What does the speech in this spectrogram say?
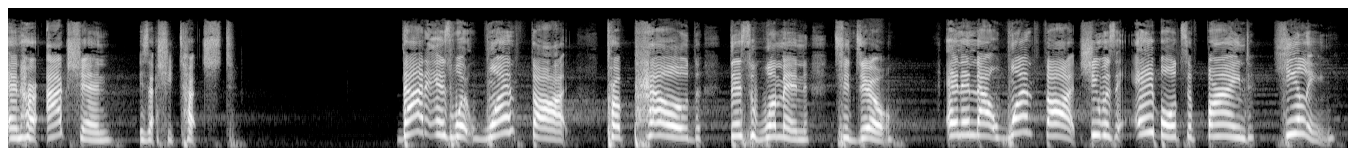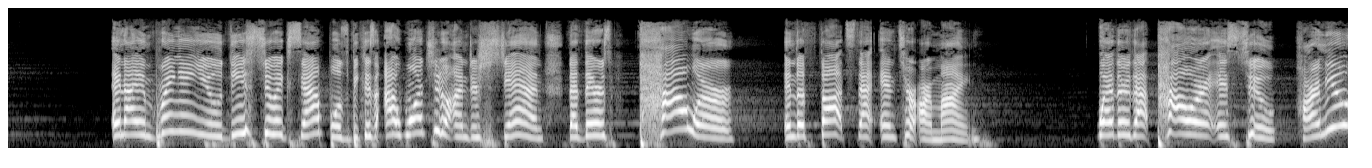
And her action is that she touched. That is what one thought propelled this woman to do. And in that one thought, she was able to find healing. And I am bringing you these two examples because I want you to understand that there's power in the thoughts that enter our mind. Whether that power is to harm you,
